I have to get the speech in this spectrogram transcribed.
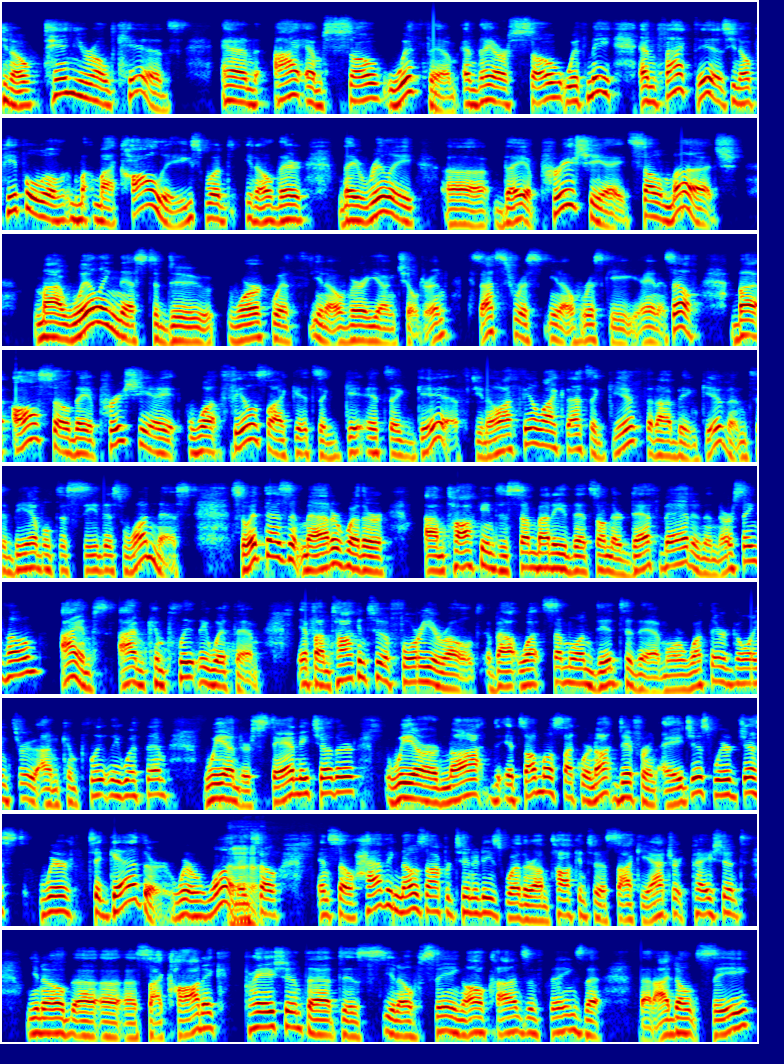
you know, ten year old kids. And I am so with them, and they are so with me. And fact is you know people will my, my colleagues would you know they're they really uh, they appreciate so much my willingness to do work with you know very young children because that's risk you know risky in itself. But also they appreciate what feels like it's a it's a gift you know? I feel like that's a gift that i've been given to be able to see this oneness. So it doesn't matter whether I'm talking to somebody that's on their deathbed in a nursing home, I am I'm completely with them. If I'm talking to a 4-year-old about what someone did to them or what they're going through, I'm completely with them. We understand each other. We are not it's almost like we're not different ages. We're just we're together. We're one. And Uh-huh. so and so having those opportunities whether I'm talking to a psychiatric patient you know, the, a, a psychotic patient that is, you know, seeing all kinds of things that that I don't see,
